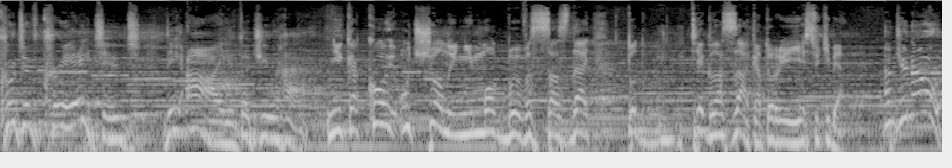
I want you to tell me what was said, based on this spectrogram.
could have created the eye that you have. Никакой ученый не мог бы воссоздать тот, те глаза, которые есть у тебя. And you know,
